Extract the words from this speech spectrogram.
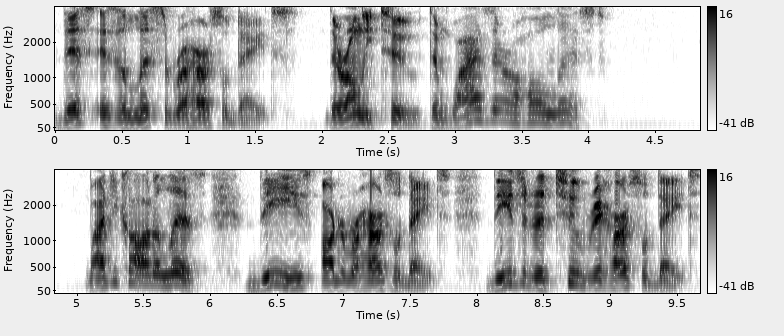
This is a list of rehearsal dates. There are only two. Then why is there a whole list? Why'd you call it a list? These are the rehearsal dates. These are the two rehearsal dates.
